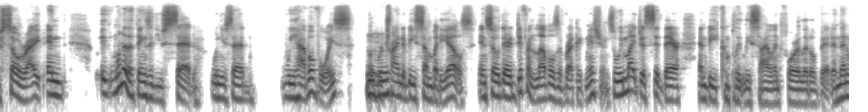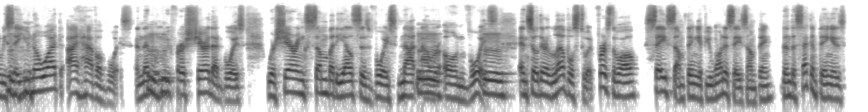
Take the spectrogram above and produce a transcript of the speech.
You're so right. And one of the things that you said when you said we have a voice but mm-hmm. we're trying to be somebody else. And so there are different levels of recognition. So we might just sit there and be completely silent for a little bit. And then we say, mm-hmm. you know what? I have a voice. And then mm-hmm. when we mm-hmm. first share that voice, we're sharing somebody else's voice, not mm. our own voice. Mm. And so there are levels to it. First of all, say something if you want to say something. Then the second thing is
